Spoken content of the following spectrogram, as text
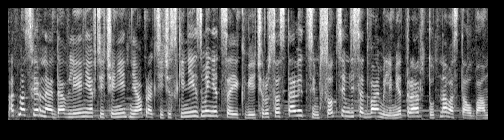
Атмосферное давление в течение дня практически не изменится и к вечеру составит 772 миллиметра ртутного столба.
